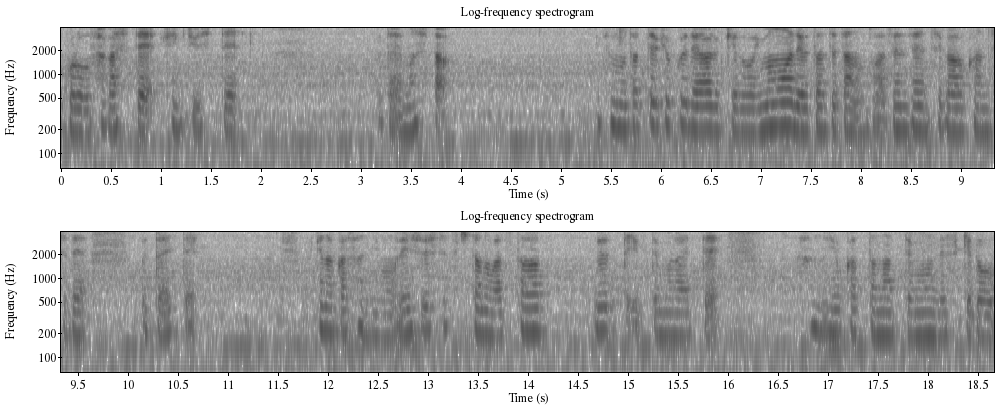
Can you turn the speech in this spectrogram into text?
ころを探して研究して歌いました。いつも歌ってる曲であるけど今まで歌ってたのとは全然違う感じで歌えて竹中さんにも練習してきたのが伝わるって言ってもらえてあのよかったなって思うんですけど今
